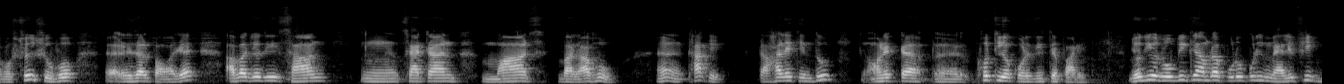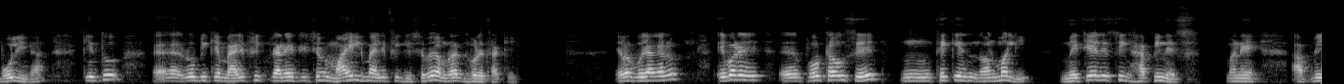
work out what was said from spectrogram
অবশ্যই শুভ রেজাল্ট পাওয়া যায়। আবার যদি সান স্যাটার্ন মার্স বা রাহু হ্যাঁ থাকে, তাহলে কিন্তু অনেকটা ক্ষতিও করে দিতে পারে। যদিও রবিকে আমরা পুরোপুরি ম্যালিফিক বলি না, কিন্তু রবিকে ম্যালিফিক প্ল্যানেট হিসেবে মাইল্ড ম্যালিফিক হিসেবে আমরা ধরে থাকি। এবার বোঝা গেল, এবারে ফোর্থ হাউসে থেকে নর্মালি মেটেরিয়ালিস্টিক হ্যাপিনেস মানে আপনি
